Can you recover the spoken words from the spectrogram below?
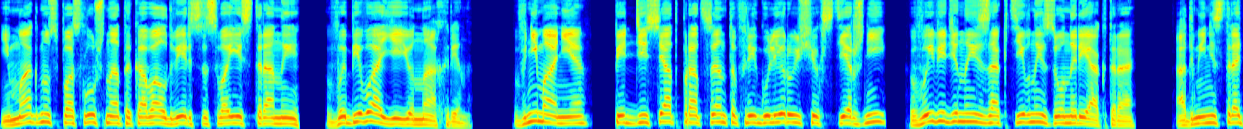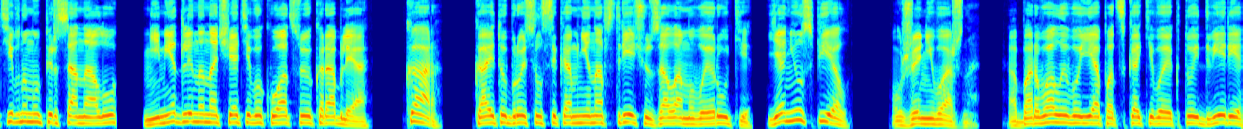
и Магнус послушно атаковал дверь со своей стороны, выбивая ее нахрен. «Внимание! 50% регулирующих стержней выведены из активной зоны реактора. Административному персоналу немедленно начать эвакуацию корабля. Кар!» Кайто бросился ко мне навстречу, заламывая руки. «Я не успел!» «Уже не важно. Оборвал его я, подскакивая к той двери,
